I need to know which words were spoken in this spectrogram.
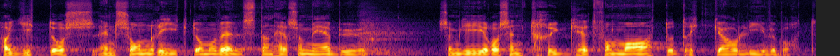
har gitt oss en sånn rikdom og velstand her som vi bor, som gir oss en trygghet for mat og drikke og livet vårt.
